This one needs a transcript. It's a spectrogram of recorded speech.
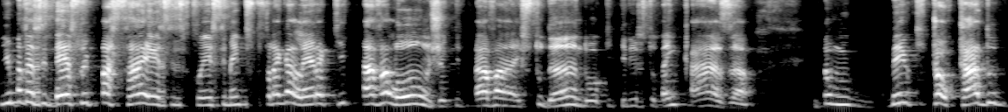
e uma das ideias foi passar esses conhecimentos para a galera que estava longe, que estava estudando, ou que queria estudar em casa. Então, meio que calcado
